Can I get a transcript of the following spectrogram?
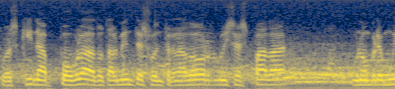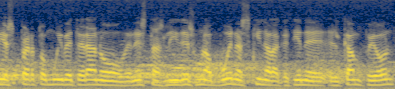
su esquina poblada totalmente, su entrenador Luis Espada, un hombre muy experto, muy veterano en estas lides, una buena esquina la que tiene el campeón,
